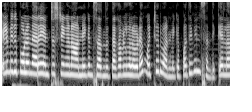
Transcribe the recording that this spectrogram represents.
மேலும் இது போல் நிறைய இன்ட்ரெஸ்டிங்கான ஆன்மீகம் சார்ந்த தகவல்களோட மற்றொரு ஆன்மீக பதிவில் சந்திக்கலாம்.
